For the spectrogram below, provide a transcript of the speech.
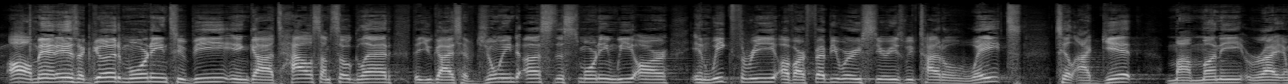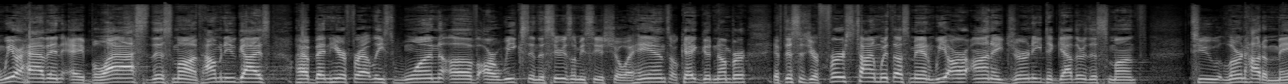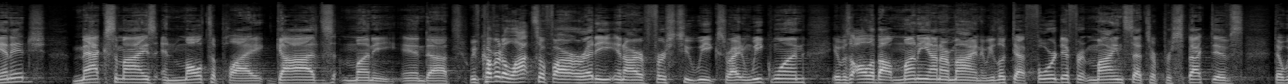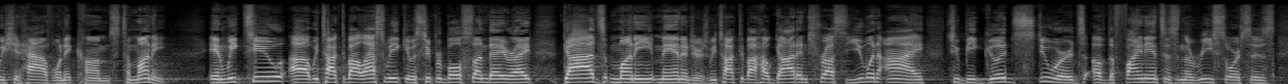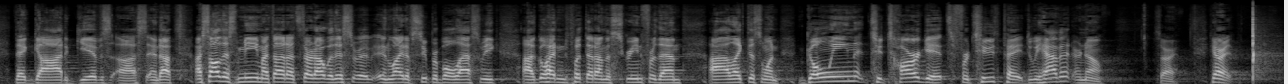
Oh man, it is a good morning to be in God's house. I'm so glad that you guys have joined us this morning. We are in week three of our February series we've titled Wait Till I Get My Money Right. And we are having a blast this month. How many of you guys have been here for at least one of our weeks in the series? Let me see a show of hands. Okay, good number. If this is your first time with us, man, we are on a journey together this month to learn how to manage, maximize, and multiply God's money. And uh, we've covered a lot so far already in our first two weeks, right? In week one, it was all about money on our mind. And we looked at four different mindsets or perspectives that we should have when it comes to money. In week two, uh, we talked about last week, it was Super Bowl Sunday, right? God's money managers. We talked about how God entrusts you and I to be good stewards of the finances and the resources that God gives us. And uh, I saw this meme. I thought I'd start out with this in light of Super Bowl last week. Uh, go ahead and put that on the screen for them. Uh, I like this one. Going to Target for toothpaste. Do we have it or no? Sorry. All right.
